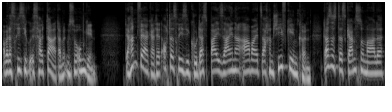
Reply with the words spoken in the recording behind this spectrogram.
aber das Risiko ist halt da. Damit müssen wir umgehen. Der Handwerker, der hat auch das Risiko, dass bei seiner Arbeit Sachen schiefgehen können. Das ist das ganz normale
